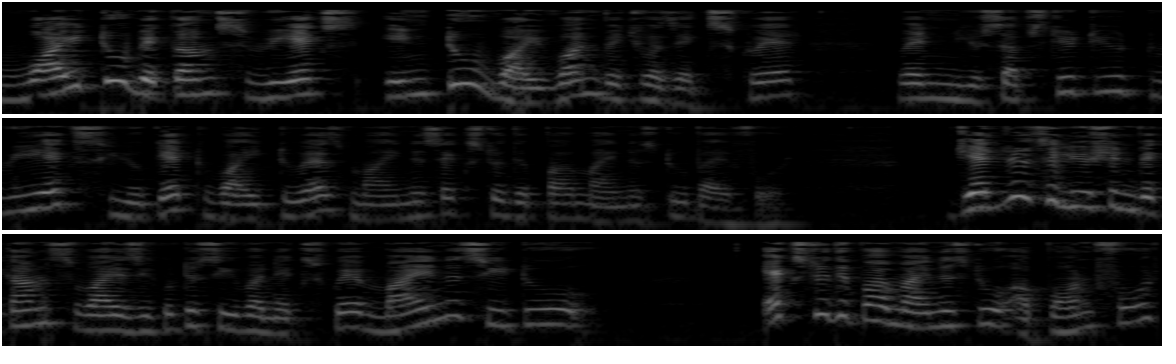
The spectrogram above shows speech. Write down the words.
y2 becomes vx into y1 which was x square. When you substitute vx, you get y2 as minus x to the power minus 2 by 4. General solution becomes y is equal to c1 x square minus c2 x to the power minus 2 upon 4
